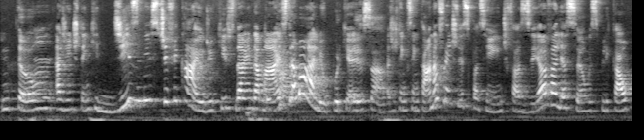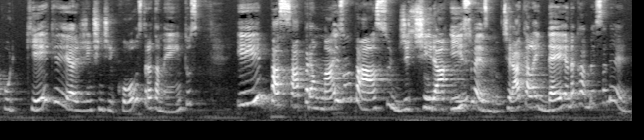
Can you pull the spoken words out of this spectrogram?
Então a gente tem que desmistificar. Eu digo que isso dá ainda mais trabalho, porque Exato. a gente tem que sentar na frente desse paciente, fazer a avaliação, explicar o porquê que a gente indicou os tratamentos e passar para mais um passo de tirar isso mesmo, tirar aquela ideia da cabeça dele.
